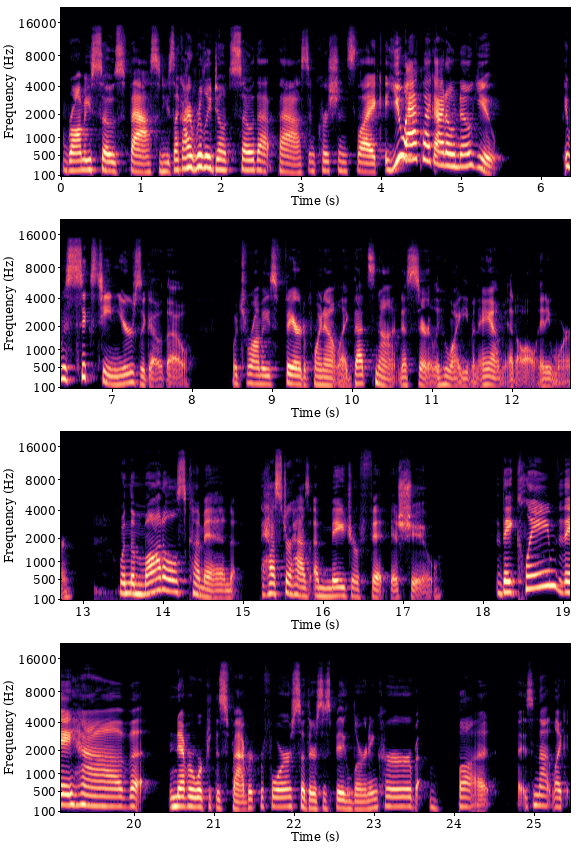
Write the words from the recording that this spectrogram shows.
Rami sews fast, and he's like, I really don't sew that fast. And Christian's like, You act like I don't know you. It was 16 years ago, though which Rami's fair to point out, like, that's not necessarily who I even am at all anymore. When the models come in, Hester has a major fit issue. They claim they have never worked with this fabric before, so there's this big learning curve, but isn't that like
